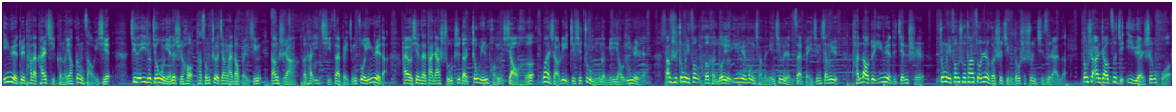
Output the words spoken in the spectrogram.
音乐对他的开启可能要更早一些。记得一九九五年的时候，他从浙江来到北京，当时啊和他一起在北京做音乐的，还有现在大家熟知的周云鹏、小何。万晓利这些著名的民谣音乐人，当时钟立风和很多有音乐梦想的年轻人在北京相遇，谈到对音乐的坚持，钟立风说他做任何事情都是顺其自然的，都是按照自己意愿生活，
